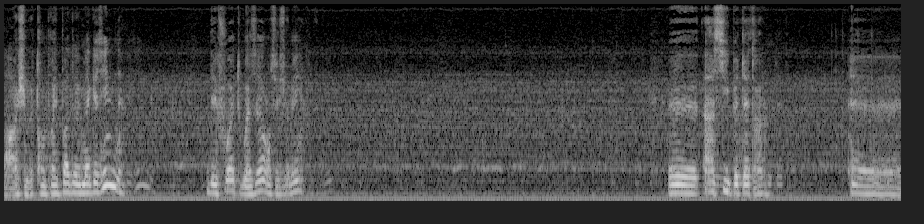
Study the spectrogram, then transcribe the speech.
Ah, je me tromperai pas de magazine? Des fois, tout hasard, on sait jamais. Euh, ah si, peut-être. Hein. Euh,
